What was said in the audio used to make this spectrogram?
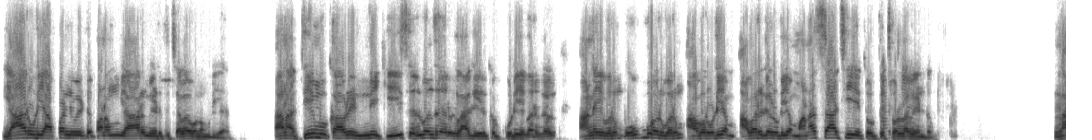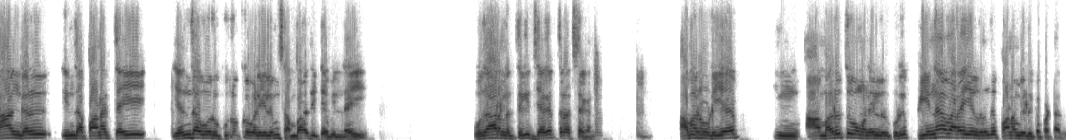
யாருடைய அப்பன் வீட்டு பணமும் யாரும் எடுத்து செலவு பண்ண முடியாது. ஆனா திமுகவில் இன்னைக்கு செல்வந்தர்களாக இருக்கக்கூடியவர்கள் அனைவரும் ஒவ்வொருவரும் அவருடைய அவர்களுடைய மனசாட்சியை தொட்டு சொல்ல வேண்டும். நாங்கள் இந்த பணத்தை எந்த ஒரு குறுக்கு வழியிலும் சம்பாதிக்கவில்லை. உதாரணத்துக்கு ஜெகத் ரட்சகன். அவருடைய மருத்துவமனையில் இருக்கக்கூடிய பிணவரையிலிருந்து பணம் எடுக்கப்பட்டது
